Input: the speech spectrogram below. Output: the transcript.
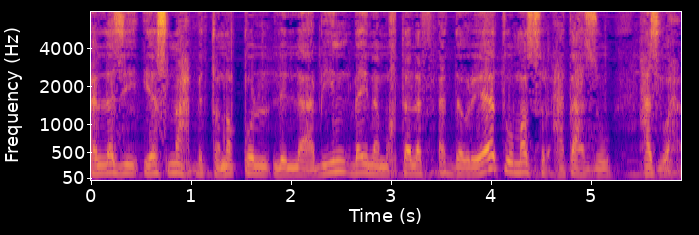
الذي يسمح بالتنقل للاعبين بين مختلف الدوريات ومصر هتحذو حذوها.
